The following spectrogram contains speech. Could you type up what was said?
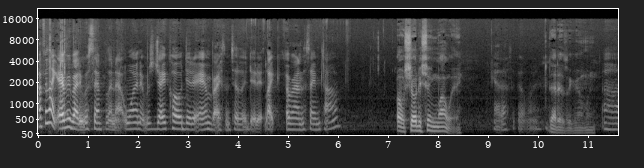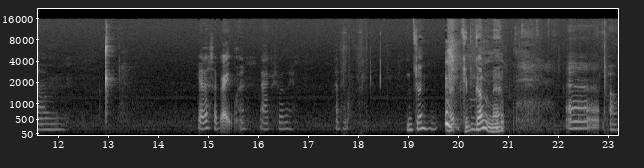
I feel like everybody was sampling that one. It was J. Cole did it and Bryson Tiller did it, like around the same time. Oh, Shorty Sing My Way. Yeah, that's a good one. That is a good one. Um, yeah, that's a great one, actually. I think. Okay. Hey, Keep them coming, man. Uh, oh.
